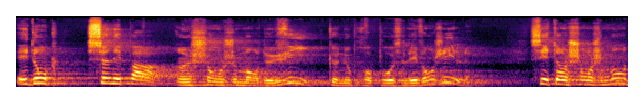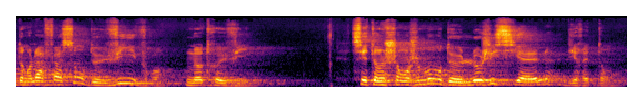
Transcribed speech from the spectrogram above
Et donc, ce n'est pas un changement de vie que nous propose l'Évangile, c'est un changement dans la façon de vivre notre vie. C'est un changement de logiciel, dirait-on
